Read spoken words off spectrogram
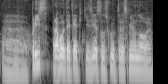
Э, приз работы, опять-таки, известного скульптора Смирнова.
